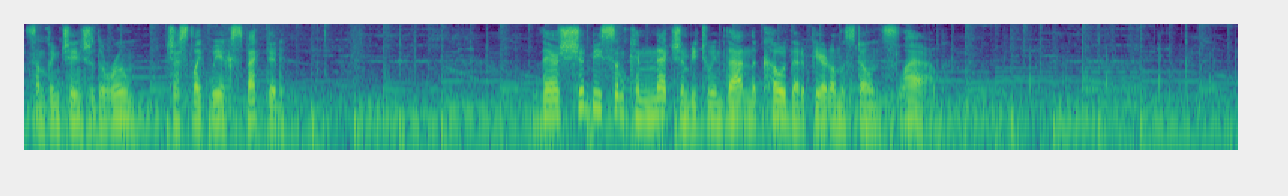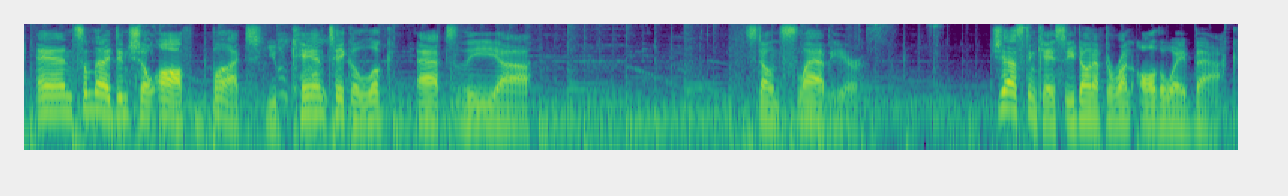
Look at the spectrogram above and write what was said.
Something changed to the room, just like we expected. There should be some connection between that and the code that appeared on the stone slab. And something I didn't show off, but you can take a look at the uh, stone slab here. Just in case, so you don't have to run all the way back.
